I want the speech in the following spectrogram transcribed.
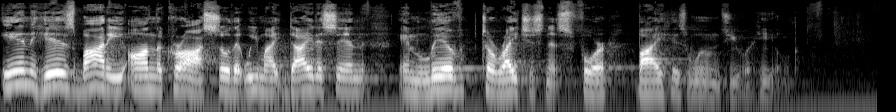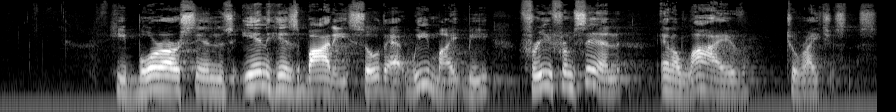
in his body on the cross, so that we might die to sin and live to righteousness, for by his wounds you were healed. He bore our sins in his body so that we might be free from sin and alive to righteousness.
